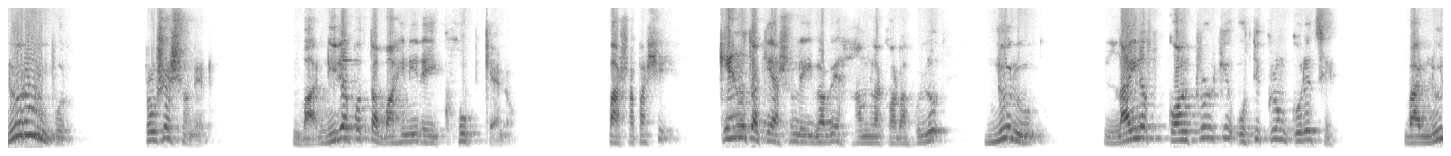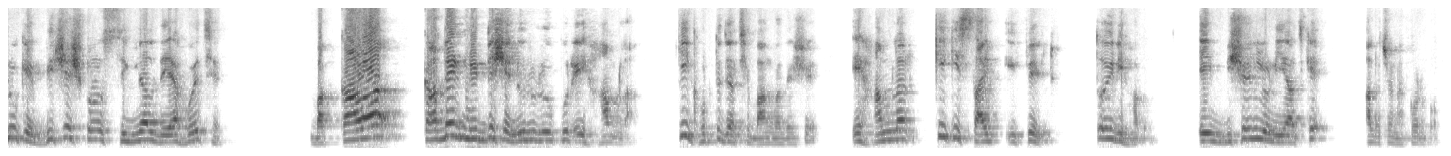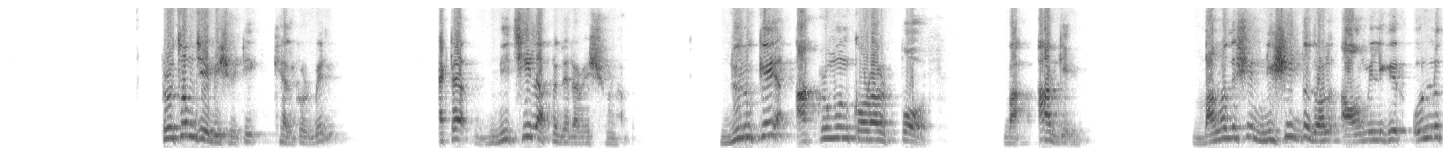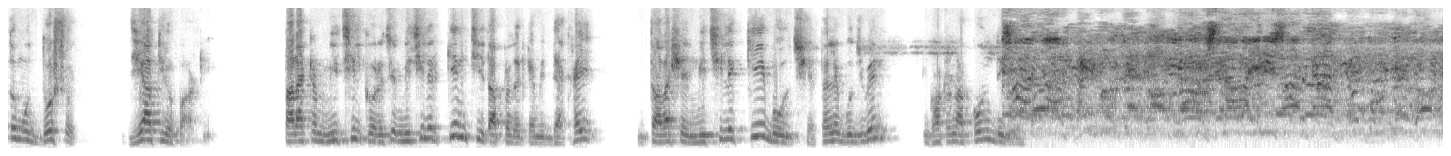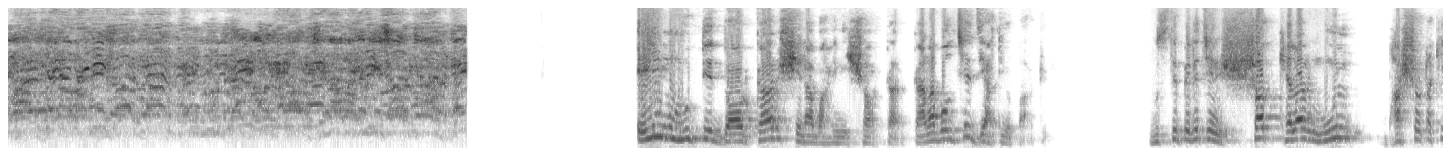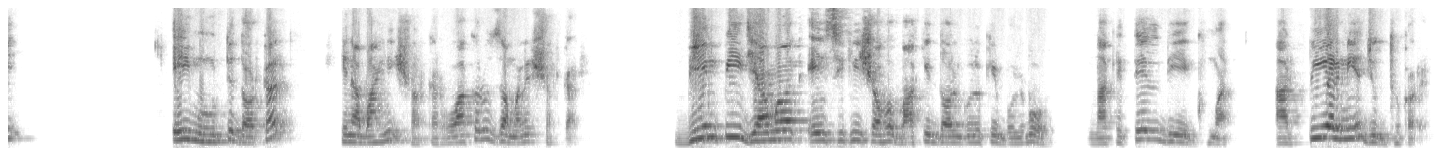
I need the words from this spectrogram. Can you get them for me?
নুরুর উপর প্রশাসনের বা নিরাপত্তা বাহিনীর এই ক্ষোভ কেন? পাশাপাশি কেন তাকে আসলে এইভাবে হামলা করা হলো? নুরু লাইন অফ কন্ট্রোলকে অতিক্রম করেছে? বা নুরুকে বিশেষ কোনো সিগন্যাল দেয়া হয়েছে? বা কারা, কাদের নির্দেশে নুরুর উপর এই হামলা? কি ঘটতে যাচ্ছে বাংলাদেশে? এই হামলার কি কি সাইড ইফেক্ট তৈরি হবে? এই বিষয়গুলো নিয়ে আজকে আলোচনা করব। প্রথম যে বিষয়টি খেয়াল করবেন একটা মিছিল আপনাদের আমি শোনাব। নুরুকে আক্রমণ করার পর বা আগে বাংলাদেশের নিষিদ্ধ দল আওয়ামী লীগের অন্যতম দোষর জাতীয় পার্টি, তারা একটা মিছিল করেছে। মিছিলের কিঞ্চিত আপনাদেরকে আমি দেখাই, তারা সেই মিছিলে কি বলছে তাহলে বুঝবেন ঘটনা কোন দিকে সেনাবাহিনী সরকার সেনাবাহিনী সরকার সেনাবাহিনী সরকার এই মুহূর্তে দরকার সেনাবাহিনী সরকার। কারা বলছে? জাতীয় পার্টি। বুঝতে পেরেছেন? সব খেলার মূল ভাষ্যটা কি? এই মুহূর্তে দরকার সেনাবাহিনী সরকার, ওয়াকারুজ্জামানের সরকার। বিএনপি জামাত এনসিপি সহ বাকি দলগুলোকে বলব, নাকে তেল দিয়ে ঘুমান আর পিয়ার নিয়ে যুদ্ধ করেন।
